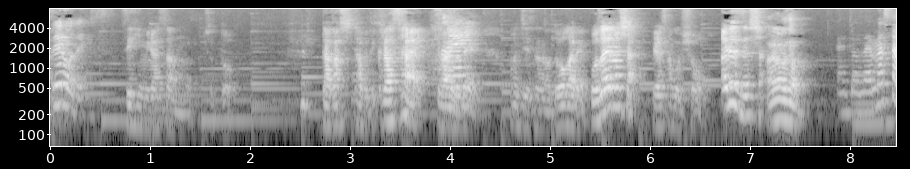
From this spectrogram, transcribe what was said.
い。ゼロです。ぜひ皆さんもちょっと駄菓子食べてください。というはいことで本日の動画でございました。皆さんご視聴ありがとうございました。ありがとうございましありがとうございました。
